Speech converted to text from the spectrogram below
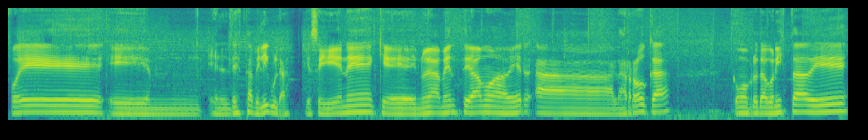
fue eh, el de esta película que se viene, que nuevamente vamos a ver a La Roca como protagonista de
